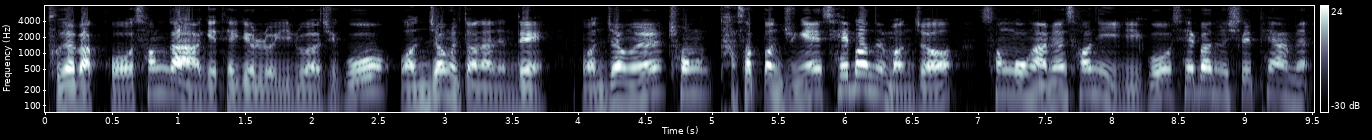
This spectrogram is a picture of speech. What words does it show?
부여받고 성과 악의 대결로 이루어지고 원정을 떠나는데 원정을 총 5번 중에 3번을 먼저 성공하면 선이 이기고 3번을 실패하면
